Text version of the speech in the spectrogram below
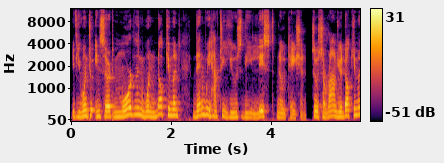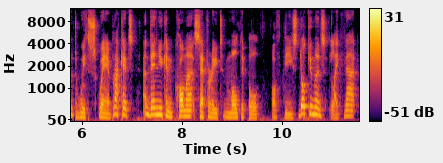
If you want to insert more than one document, then we have to use the list notation. So surround your document with square brackets, and then you can comma separate multiple of these documents like that,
